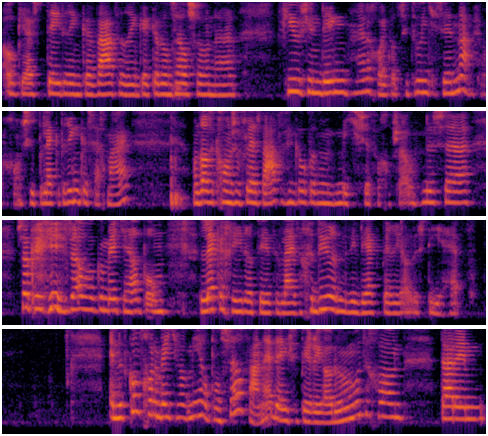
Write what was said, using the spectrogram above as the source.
ook juist thee drinken, water drinken. Ik heb dan zelfs zo'n fusion ding. Hè, daar gooi ik wat citroentjes in. Nou, gewoon super lekker drinken, zeg maar. Want als ik gewoon zo'n fles water vind ik ook wat een beetje suffig of zo. Dus uh, zo kun je jezelf ook een beetje helpen om lekker gehydrateerd te blijven gedurende die werkperiodes die je hebt. En het komt gewoon een beetje wat meer op onszelf aan, hè, deze periode. We moeten gewoon daarin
